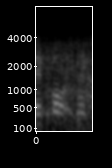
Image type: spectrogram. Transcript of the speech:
They pull, they,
